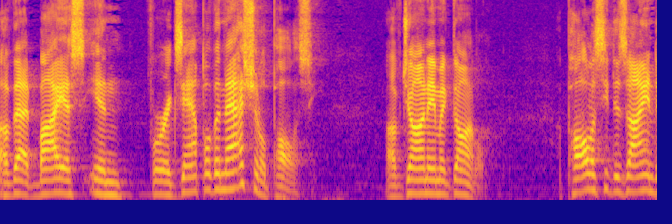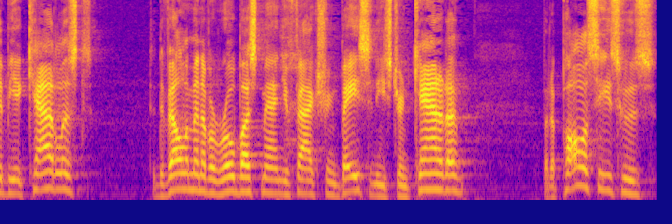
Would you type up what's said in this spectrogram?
of that bias in for example, the national policy of John A. Macdonald, a policy designed to be a catalyst to development of a robust manufacturing base in eastern Canada, but a policy whose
